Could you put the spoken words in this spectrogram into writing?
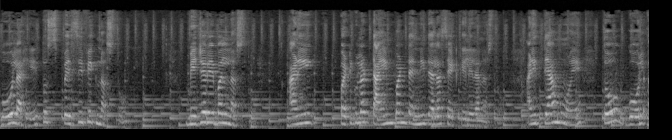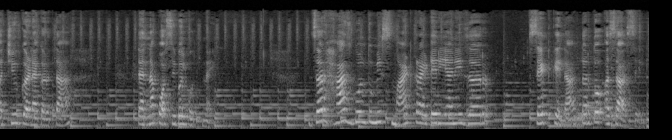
गोल आहे तो स्पेसिफिक नसतो. मेजरेबल नसतो. आणि पर्टिक्युलर टाइम पण त्यांनी त्याला सेट केलेला नसतो. आणि त्यामुळे तो गोल अचीव करण्याकरता त्यांना पॉसिबल होत नाही. जर हाच गोल तुम्ही स्मार्ट क्रायटेरियाने जर सेट केला तर तो असा असेल.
